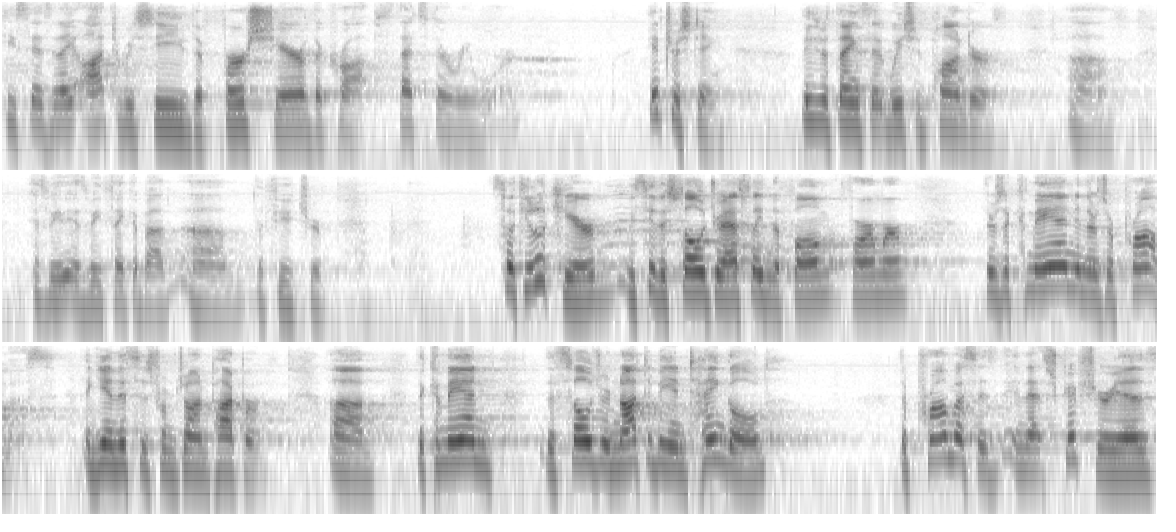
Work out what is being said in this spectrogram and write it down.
he says they ought to receive the first share of the crops. That's their reward. Interesting. These are things that we should ponder uh, as, we, as we think about um, the future. So if you look here, we see the soldier and the farm, farmer. There's a command and there's a promise. Again, this is from John Piper. Um, the command, the soldier not to be entangled, the promise is, in that scripture is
